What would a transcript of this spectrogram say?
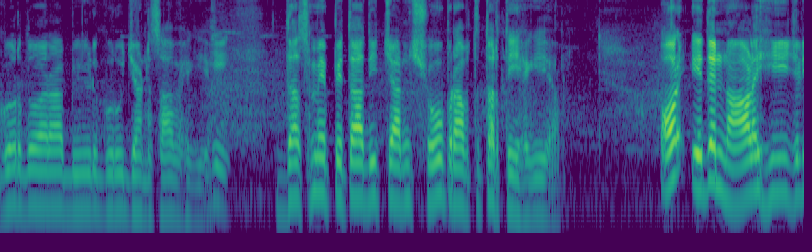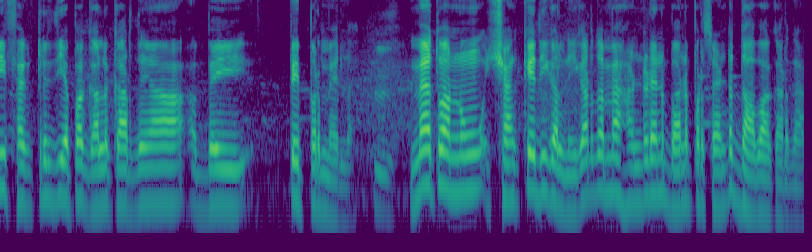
ਗੁਰਦੁਆਰਾ ਬੀੜ ਗੁਰੂ ਜੰਡ ਸਾਹਿਬ ਹੈਗੀ ਆ। ਜੀ। ਦਸਵੇਂ ਪਿਤਾ ਦੀ ਚਰਨ ਛੋਹ ਪ੍ਰਾਪਤ ਧਰਤੀ ਹੈਗੀ ਆ। ਔਰ ਇਹਦੇ ਨਾਲ ਹੀ ਜਿਹੜੀ ਫੈਕਟਰੀ ਦੀ ਆਪਾਂ ਗੱਲ ਕਰਦੇ ਆ ਬਈ ਪੇਪਰ ਮਿਲ। ਮੈਂ ਤੁਹਾਨੂੰ ਸ਼ੰਕੇ ਦੀ ਗੱਲ ਨਹੀਂ ਕਰਦਾ ਮੈਂ 101% ਦਾਵਾ ਕਰਦਾ।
